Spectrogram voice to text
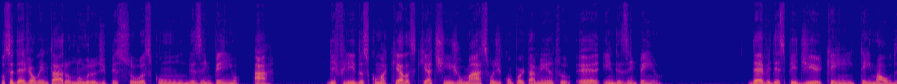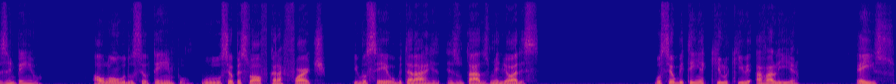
Você deve aumentar o número de pessoas com desempenho A, definidas como aquelas que atingem o máximo de comportamento é, em desempenho. Deve despedir quem tem mau desempenho. Ao longo do seu tempo, o seu pessoal ficará forte e você obterá resultados melhores. Você obtém aquilo que avalia. É isso.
